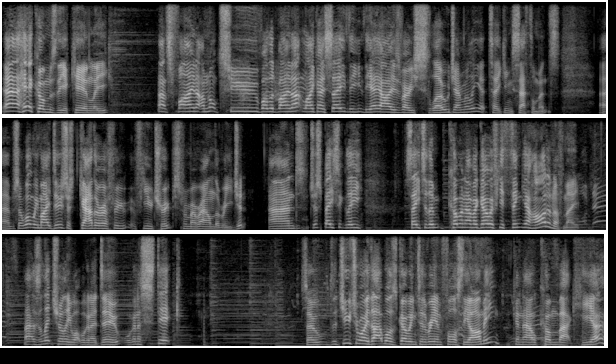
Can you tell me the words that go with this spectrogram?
Yeah, here comes the Achaean League. That's fine. I'm not too bothered by that. Like I say, the, the AI is very slow generally at taking settlements. Um, so what we might do is just gather a few, a few troops from around the region and just basically say to them, come and have a go if you think you're hard enough, mate. That is literally what we're going to do. We're going to stick... So the Deuteroi that was going to reinforce the army can now come back here.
